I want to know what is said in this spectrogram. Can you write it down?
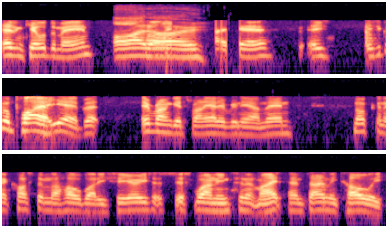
he hasn't killed the man. I know. Yeah, he's he's a good player, yeah, but everyone gets run out every now and then. It's not going to cost them the whole bloody series. It's just one incident, mate, and it's only Kohli.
